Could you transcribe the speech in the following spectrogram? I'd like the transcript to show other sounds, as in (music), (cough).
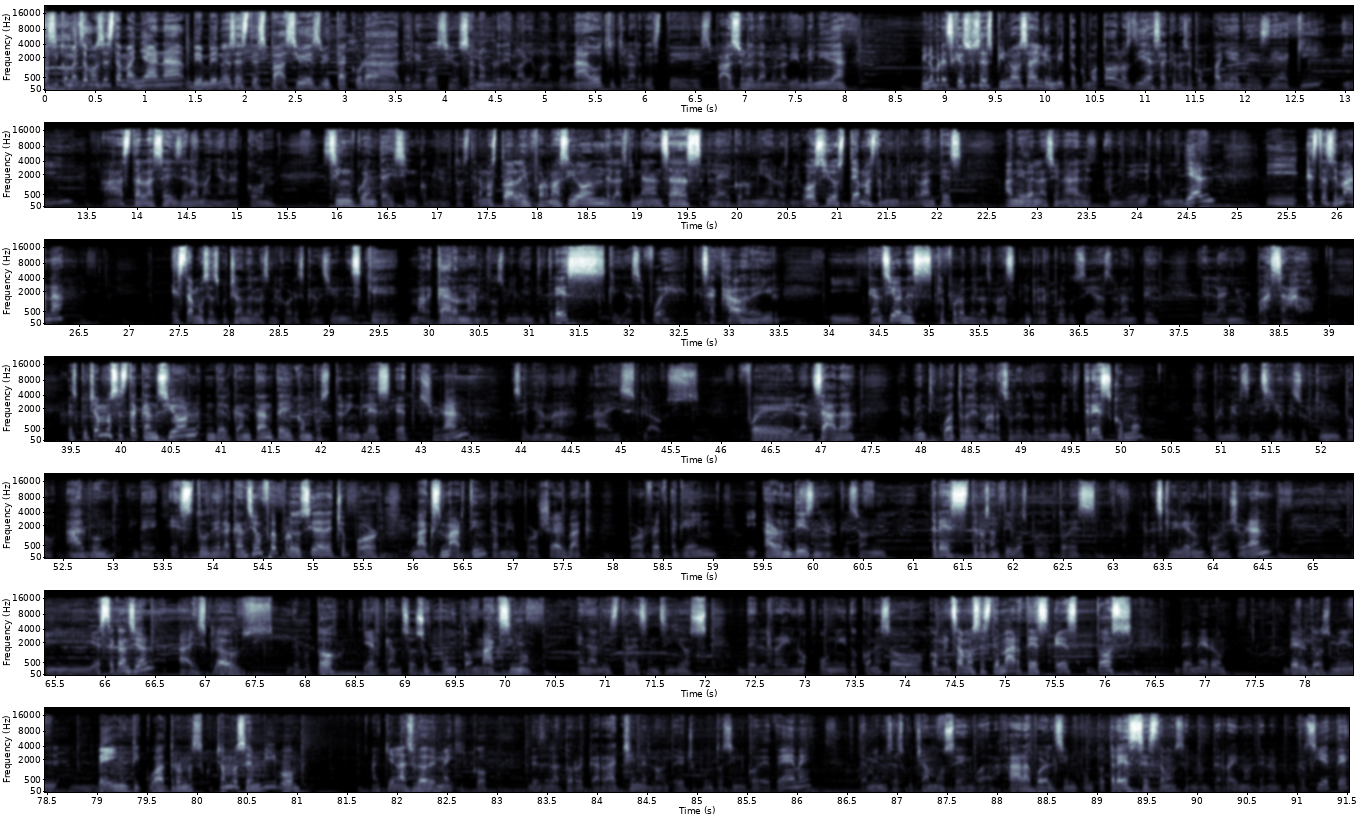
Así comenzamos esta mañana. Bienvenidos a este espacio, es Bitácora de Negocios. A nombre de Mario Maldonado, titular de este espacio, le damos la bienvenida. Mi nombre es Jesús Espinosa y lo invito como todos los días a que nos acompañe desde aquí y hasta las 6 de la mañana con 55 minutos. Tenemos toda la información de las finanzas, la economía, los negocios, temas también relevantes a nivel nacional, a nivel mundial. Y esta semana estamos escuchando las mejores canciones que marcaron al 2023, que ya se fue, que se acaba de ir, y canciones que fueron de las más reproducidas durante el año pasado. Escuchamos esta canción del cantante y compositor inglés Ed Sheeran, se llama Eyes Close. Fue lanzada el 24 de marzo del 2023 como el primer sencillo de su quinto álbum de estudio. La canción fue producida de hecho por Max Martin, también por Shellback, por Fred Again y Aaron Disner, que son tres de los antiguos productores que la escribieron con Sheeran. Y esta canción, Eyes Close, debutó y alcanzó su punto máximo en la lista de sencillos del Reino Unido. Con eso comenzamos este martes, es 2 de enero del 2024. Nos escuchamos en vivo aquí en la Ciudad de México desde la Torre Carrachi en el 98.5 de FM. También nos escuchamos en Guadalajara por el 100.3, estamos en Monterrey 99.7,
